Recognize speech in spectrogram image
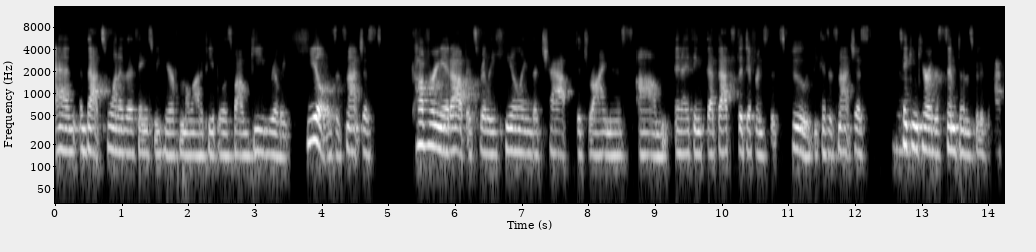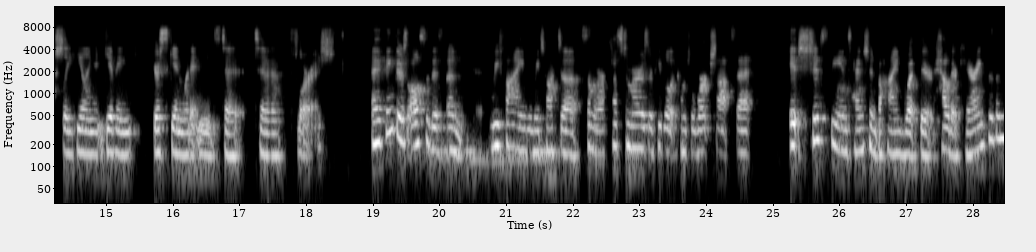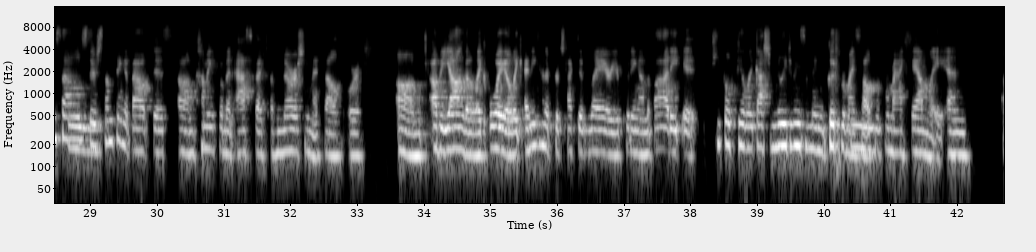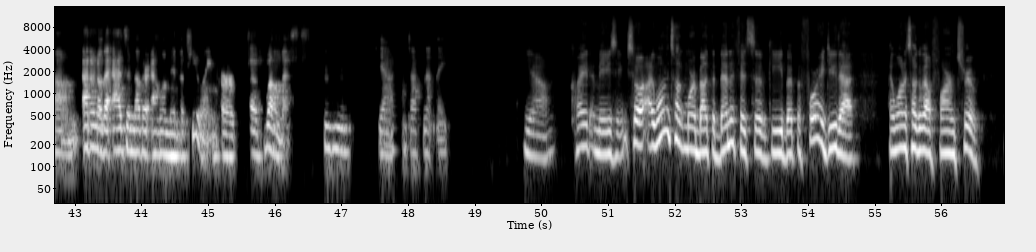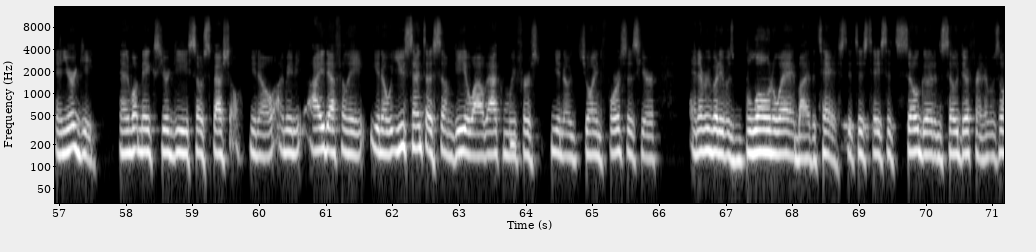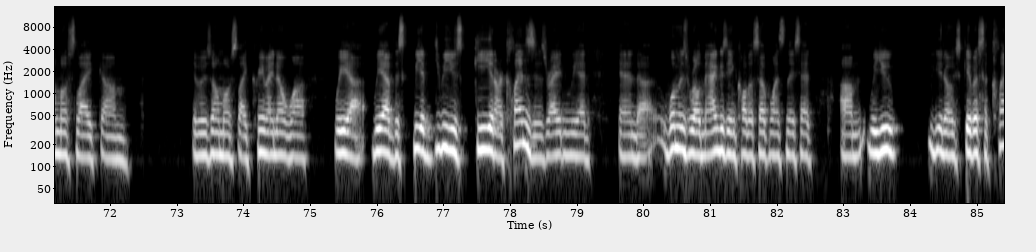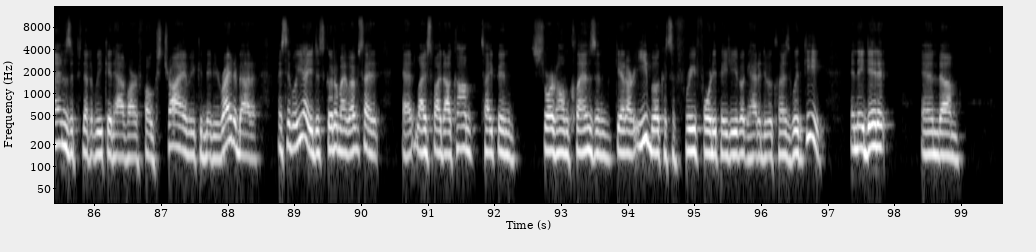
And that's one of the things we hear from a lot of people is wow, ghee really heals. It's not just covering it up, it's really healing the chap, the dryness. Um, and I think that that's the difference that's food because it's not just yeah. taking care of the symptoms, but it's actually healing it, giving your skin what it needs to, to flourish. I think there's also this, and we find when we talk to some of our customers or people that come to workshops that it shifts the intention behind what they're how they're caring for themselves mm. there's something about this um, coming from an aspect of nourishing myself or um, abhyanga like oil like any kind of protective layer you're putting on the body it people feel like gosh i'm really doing something good for myself mm. or for my family and um, i don't know that adds another element of healing or of wellness mm-hmm. yeah definitely yeah quite amazing so i want to talk more about the benefits of ghee but before i do that I want to talk about Farmtrue and your ghee and what makes your ghee so special. You know, I mean, I definitely, you know, you sent us some ghee a while back when we first, you know, joined forces here, and everybody was blown away by the taste. It just tasted so good and so different. It was almost like, um, it was almost like cream. I know uh, we uh, we have this we have we use ghee in our cleanses, right? And we had and uh, Woman's World magazine called us up once and they said, um, "Will you you know, give us a cleanse if, that we could have our folks try and we could maybe write about it. I said, well, yeah, you just go to my website at, lifespa.com, type in short home cleanse and get our ebook. It's a free 40 page ebook, how to do a cleanse with ghee. And they did it. And, um,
